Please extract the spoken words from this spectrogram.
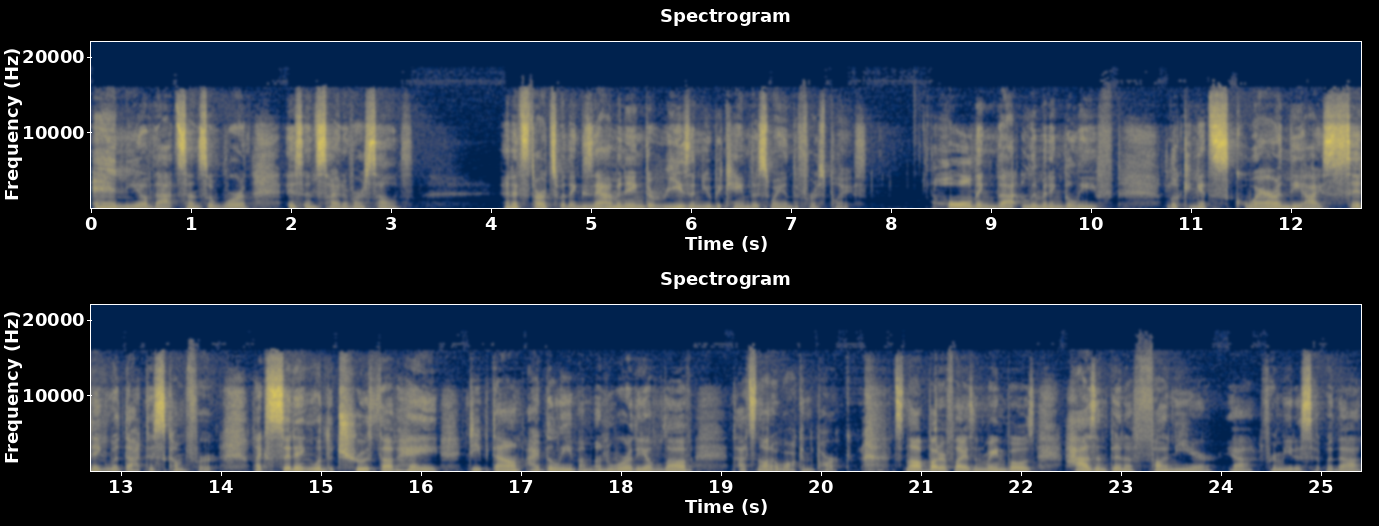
any of that sense of worth is inside of ourselves. And it starts with examining the reason you became this way in the first place, holding that limiting belief, looking it square in the eye, sitting with that discomfort, like sitting with the truth of, hey, deep down, I believe I'm unworthy of love that's not a walk in the park. It's not butterflies and rainbows. Hasn't been a fun year, yeah, for me to sit with that.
